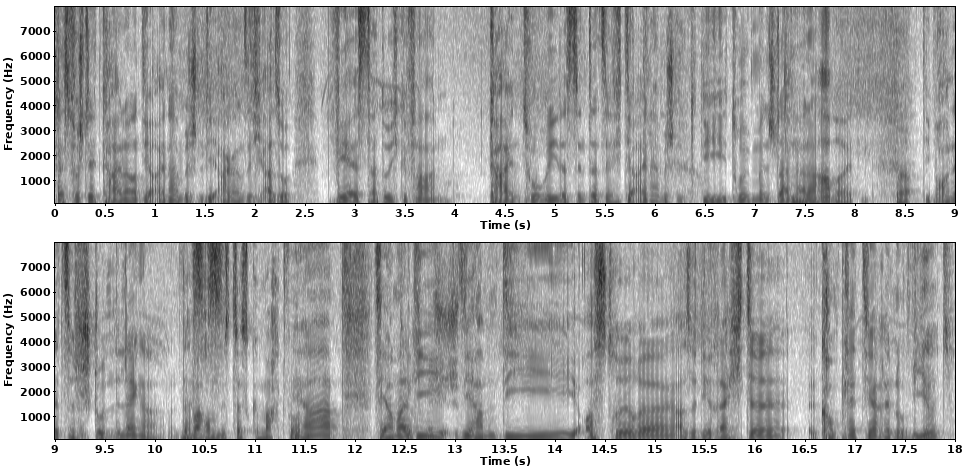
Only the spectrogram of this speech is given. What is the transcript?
Das versteht keiner und die Einheimischen, die ärgern sich. Also, wer ist da durchgefahren? Kein Touri, das sind tatsächlich die Einheimischen, die drüben in Steinwerder arbeiten. Ja. Die brauchen jetzt eine Stunde länger. Warum ist das gemacht worden? ja, sie haben halt die, sie haben die Oströhre, also die rechte, komplett ja renoviert,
